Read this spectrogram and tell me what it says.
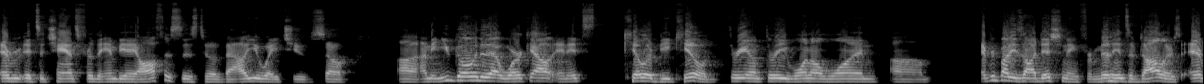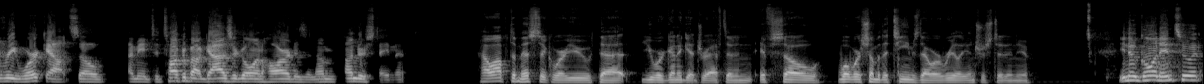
every, it's a chance for the NBA offices to evaluate you. So, uh, I mean, you go into that workout and it's kill or be killed, three on three, one on one. Um, everybody's auditioning for millions of dollars every workout. So, I mean, to talk about guys are going hard is an um, understatement. How optimistic were you that you were going to get drafted? And if so, what were some of the teams that were really interested in you? you know, going into it,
